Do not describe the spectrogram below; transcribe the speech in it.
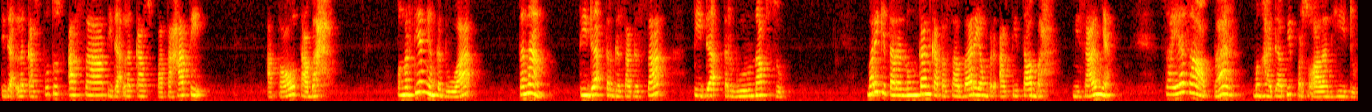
tidak lekas putus asa, tidak lekas patah hati, atau tabah Pengertian yang kedua, tenang, tidak tergesa-gesa, tidak terburu nafsu. Mari kita renungkan kata sabar yang berarti tabah. Misalnya, saya sabar menghadapi persoalan hidup.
